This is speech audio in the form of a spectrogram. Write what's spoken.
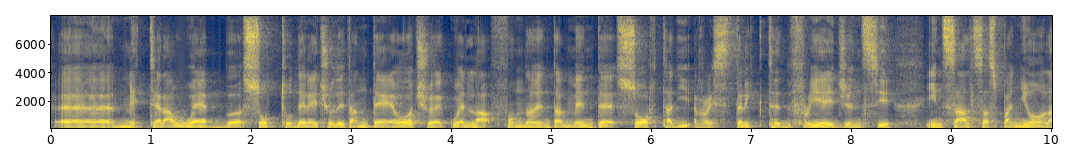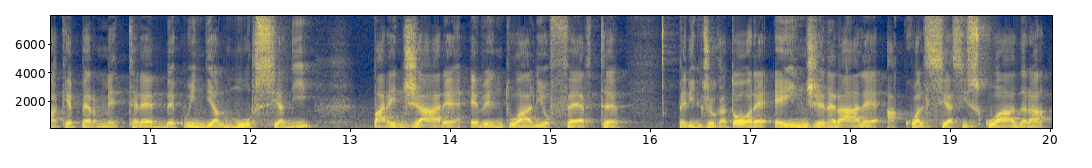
eh, metterà Webb sotto derecho de tanteo, cioè quella fondamentalmente sorta di restricted free agency in salsa spagnola che permetterebbe quindi al Mursia di pareggiare eventuali offerte per il giocatore e in generale a qualsiasi squadra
